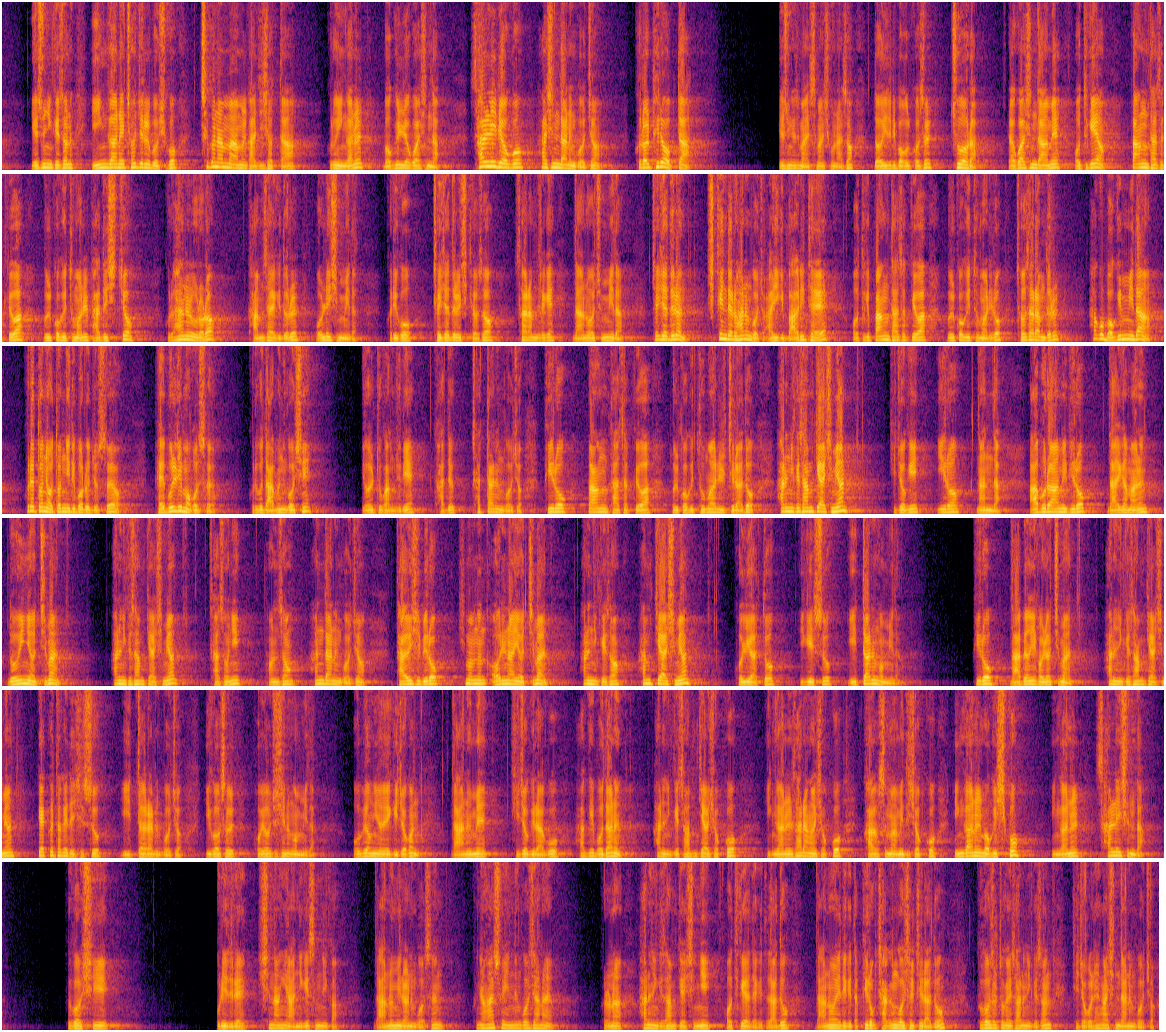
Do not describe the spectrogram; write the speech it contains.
예수님께서는 인간의 처지를 보시고 측은한 마음을 가지셨다. 그리고 인간을 먹이려고 하신다. 살리려고 하신다는 거죠. 그럴 필요 없다. 예수님께서 말씀하시고 나서 너희들이 먹을 것을 주어라. 라고 하신 다음에 어떻게 해요? 빵 다섯 개와 물고기 두 마리를 받으시죠? 그리고 하늘을 우러러 감사의 기도를 올리십니다. 그리고 제자들을 시켜서 사람들에게 나누어 줍니다. 제자들은 시킨 대로 하는 거죠. 아, 이게 말이 돼? 어떻게 빵 다섯 개와 물고기 두 마리로 저 사람들을 하고 먹입니다. 그랬더니 어떤 일이 벌어졌어요? 배불리 먹었어요. 그리고 남은 것이 열두 광주리에 가득 찼다는 거죠. 비록 빵 다섯 개와 물고기 두 마리일지라도 하느님께서 함께 하시면 기적이 일어난다. 아브라함이 비록 나이가 많은 노인이었지만 하느님께서 함께 하시면 자손이 번성한다는 거죠. 다윗이 비록 힘없는 어린아이였지만 하느님께서 함께 하시면 골리앗도 이길 수 있다는 겁니다. 비록 나병에 걸렸지만 하느님께서 함께 하시면 깨끗하게 되실 수 있다라는 거죠. 이것을 보여주시는 겁니다. 오병이어의 기적은 나눔의 기적이라고 하기보다는 하느님께서 함께 하셨고 인간을 사랑하셨고 가엾은 마음이 드셨고 인간을 먹이시고 인간을 살리신다. 그것이 우리들의 신앙이 아니겠습니까? 나눔이라는 것은 그냥 할 수 있는 거잖아요. 그러나 하느님께서 함께 하시니 어떻게 해야 되겠다. 나도 나눠야 되겠다. 비록 작은 것일지라도 그것을 통해서 하느님께서는 기적을 행하신다는 거죠.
